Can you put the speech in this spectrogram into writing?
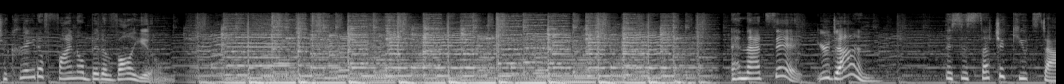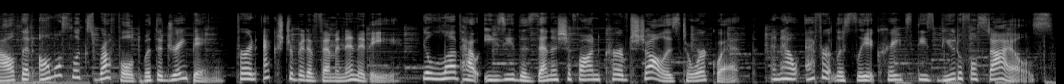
to create a final bit of volume. That's it, you're done! This is such a cute style that almost looks ruffled with the draping. For an extra bit of femininity, you'll love how easy the Zena chiffon curved shawl is to work with, and how effortlessly it creates these beautiful styles.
